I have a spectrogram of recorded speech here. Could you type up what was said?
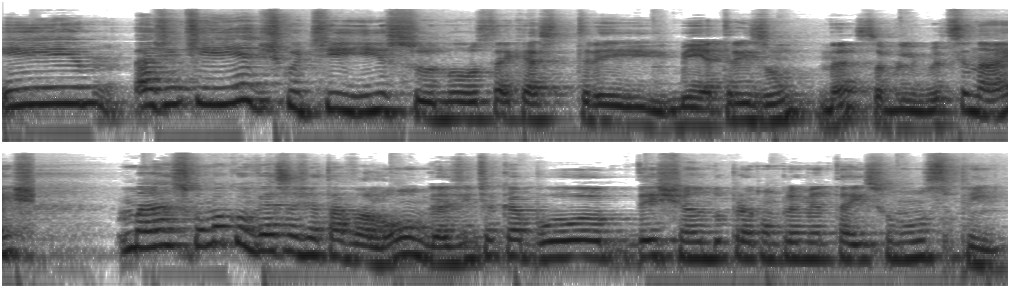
E a gente ia discutir isso no SciCast 631, né, sobre língua de sinais, mas como a conversa já estava longa, a gente acabou deixando para complementar isso num spin.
